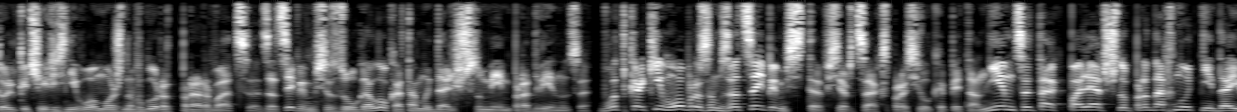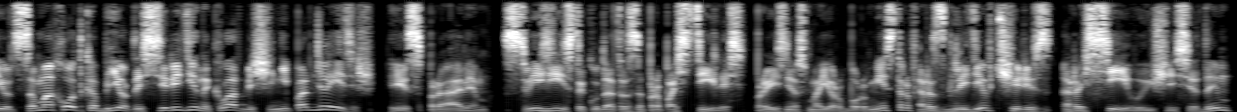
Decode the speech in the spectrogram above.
Только через него можно в город прорваться. Зацепимся за уголок, а там и дальше сумеем продвинуться». «Вот каким образом зацепимся-то?» — в сердцах спросил капитан. «Немцы так палят, что продохнуть не дают. Самоходка бьет из середины кладбища, не подлезешь». «Исправим. Связисты куда-то запропастились», — произнес майор Бурмистров, разглядев через рассеивающийся дым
